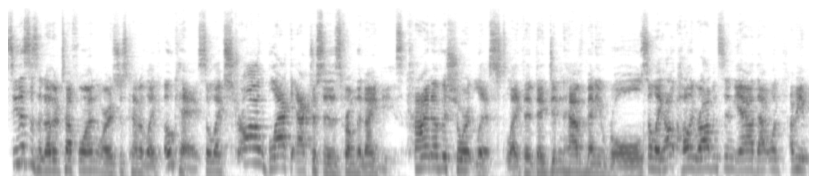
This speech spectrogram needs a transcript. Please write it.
See, this is another tough one where it's just kind of like, okay, so like strong black actresses from the 90s. Kind of a short list. Like, they, they didn't have many roles. So, like, Holly Robinson, yeah, that one. I mean,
